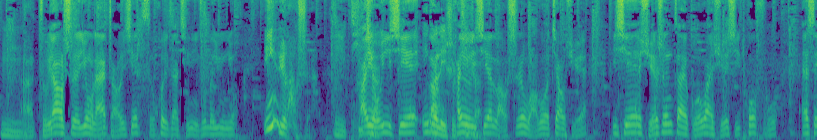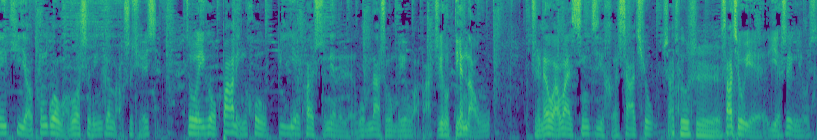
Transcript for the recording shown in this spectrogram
嗯啊，主要是用来找一些词汇在情景中的运用。英语老师，嗯还有一些 English 还有一些老师网络教学，一些学生在国外学习托福、SAT 要通过网络视频跟老师学习。作为一个八零后毕业快十年的人，我们那时候没有网吧，只有电脑屋，只能玩玩星际和沙丘。沙丘是沙丘也也是一个游戏，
